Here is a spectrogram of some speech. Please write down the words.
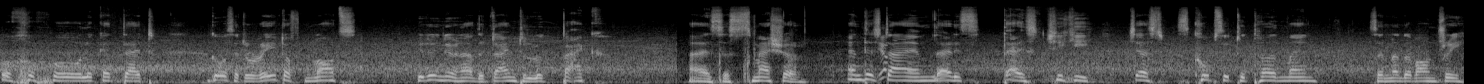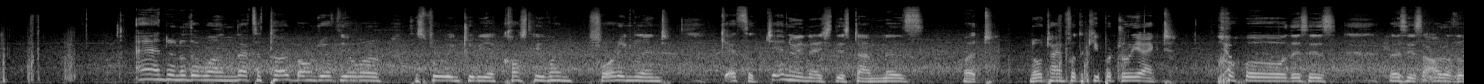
Oh, ho, ho, look at that. Goes at a rate of knots. He didn't even have the time to look back. Ah, As a smasher. And this yep. time, that is that is cheeky. Just scoops it to third man. It's another boundary. And another one. That's a third boundary of the over. It's proving to be a costly one for England. Gets a genuine edge this time, Mills but no time for the keeper to react. Oh, this is this is out of the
